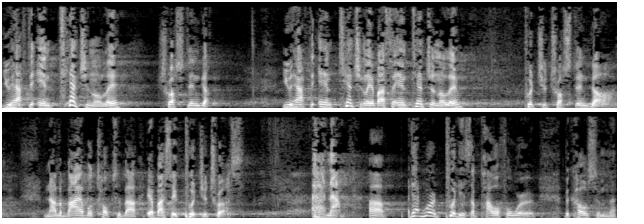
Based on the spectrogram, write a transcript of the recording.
you have to intentionally trust in God. You have to intentionally, if I say intentionally, put your trust in God. Now the Bible talks about, everybody say put your trust. Now, uh, that word put is a powerful word because um,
